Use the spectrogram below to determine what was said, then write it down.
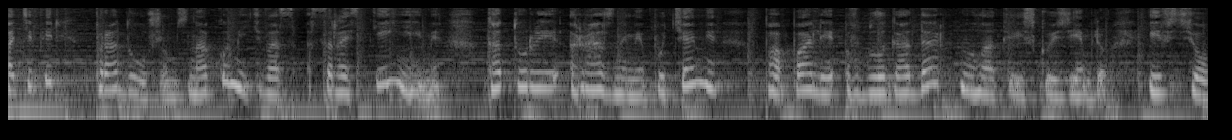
А теперь продолжим знакомить вас с растениями, которые разными путями попали в благодарную латвийскую землю и все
